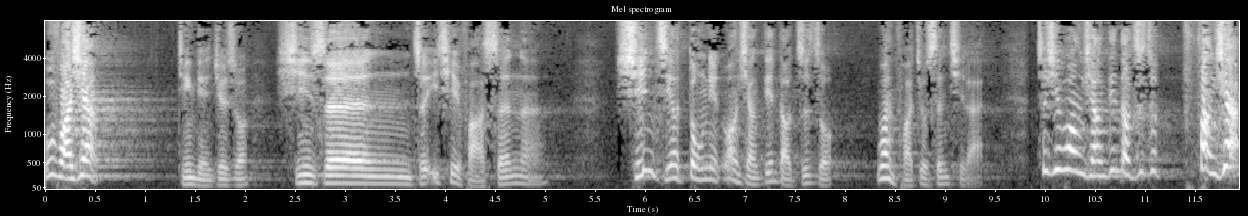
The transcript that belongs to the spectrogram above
无法相，经典就是说，心生则一切法生呢。心只要动念、妄想、颠倒、执着，万法就生起来。这些妄想、颠倒、执着放下，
